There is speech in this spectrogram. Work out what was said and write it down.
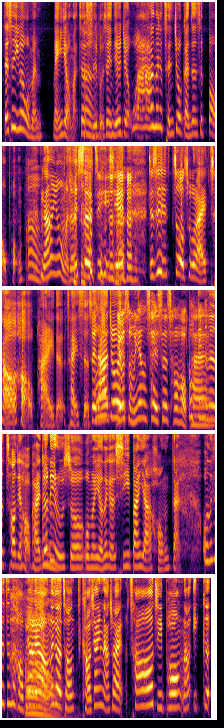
但是因为我们没有嘛，这个食谱，嗯、所以你就会觉得哇，那个成就感真的是爆棚。嗯。然后，因为我们都会设计一些，就是做出来超好拍的菜色，所以大家就会、哦、有什么样的菜色超好拍？真的、哦、超级好拍。就例如说，我们有那个西班牙红蛋。哦，那个真的好漂亮，那个从烤箱一拿出来，超级蓬，然后一个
